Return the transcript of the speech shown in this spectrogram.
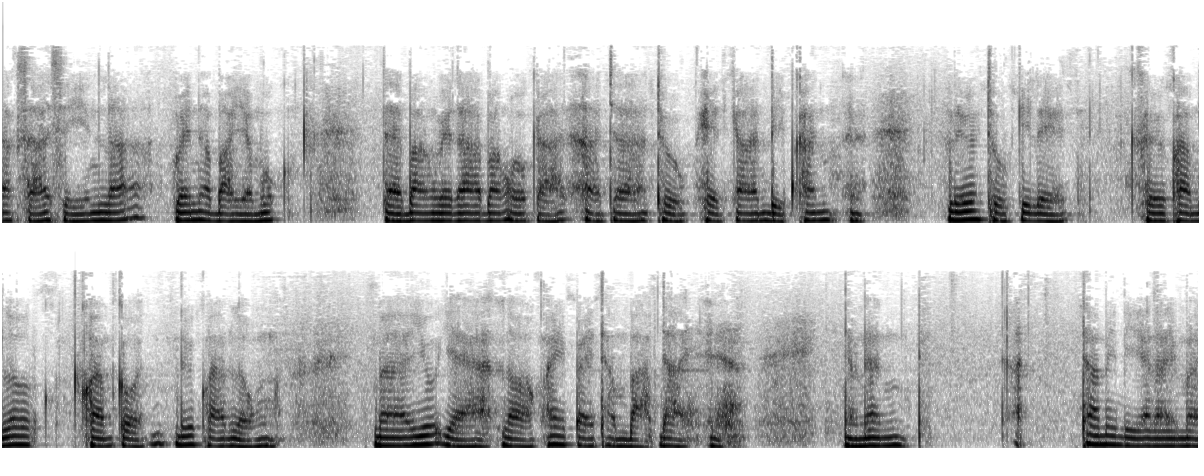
รักษาศีลละ เว้นอบายามุขแต่บางเวลาบางโอกาสอาจจะถูกเหตุการณ์บีบคั้น หรือถูกกิเลส คือความโลภความโกรธหรือความหลง มายุแย่หลอกให้ไปทำบาปได้ดังนั้นถ้าไม่มีอะไรมา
